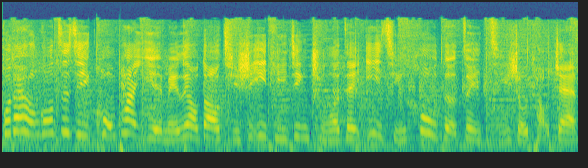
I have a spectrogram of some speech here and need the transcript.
国泰航空自己恐怕也没料到，歧视议题竟成了在疫情后的最棘手挑战。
